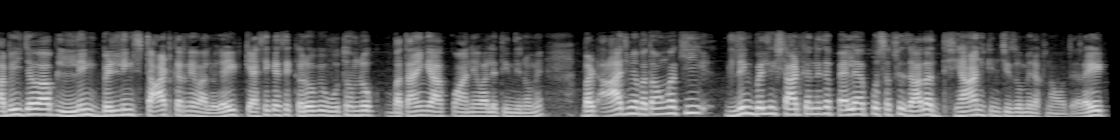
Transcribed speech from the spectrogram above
अभी जब आप लिंक बिल्डिंग स्टार्ट करने वाले हो राइट कैसे कैसे करोगे वो तो हम लोग बताएँगे आपको आने वाले तीन दिनों में। बट आज मैं बताऊँगा कि लिंक बिल्डिंग स्टार्ट करने से पहले आपको सबसे ज़्यादा ध्यान किन चीज़ों में रखना होता है राइट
